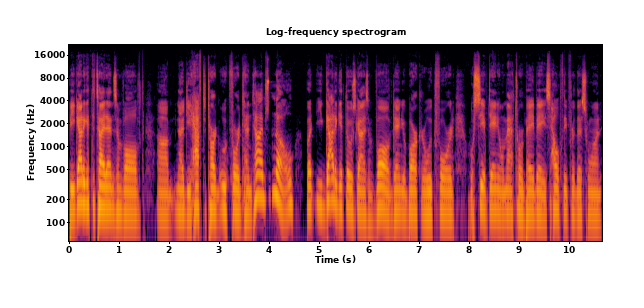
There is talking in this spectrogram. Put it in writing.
But you got to get the tight ends involved. Um, now, do you have to target Luke Ford 10 times? No, but you got to get those guys involved. Daniel Barker, Luke Ford. We'll see if Daniel Imatorbhebhe is healthy for this one.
